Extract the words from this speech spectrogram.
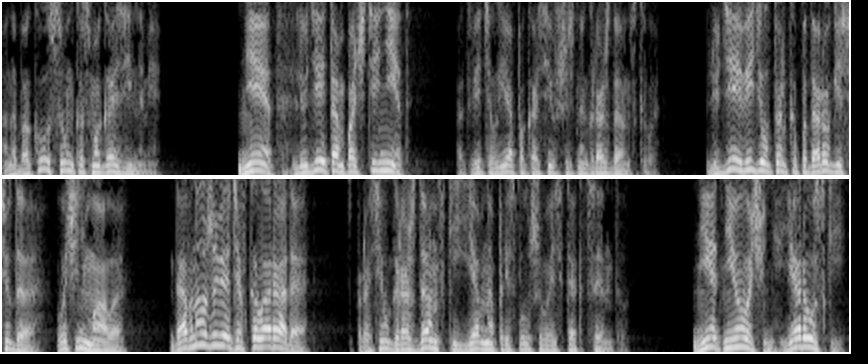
а на боку сумка с магазинами. «Нет, людей там почти нет», — ответил я, покосившись на гражданского. «Людей видел только по дороге сюда. Очень мало». «Давно живете в Колорадо?» — спросил гражданский, явно прислушиваясь к акценту. «Нет, не очень. Я русский»,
